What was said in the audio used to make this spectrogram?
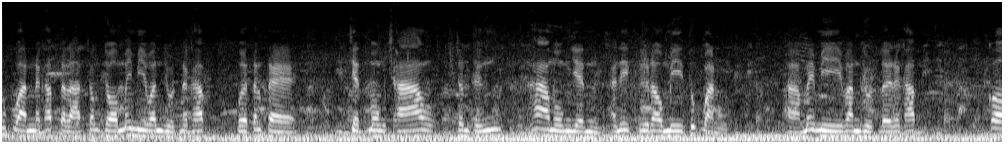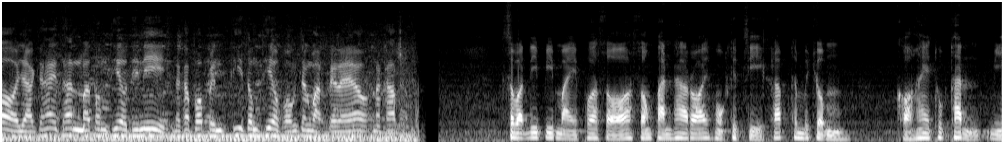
ทุกวันนะครับ ตลาดช่องจอมไม่มีวันหยุดนะครับ เปิดตั้งแต่7โมงเช้าจนถึง5โมงเย็น อันนี้คือเรามีทุกวันไม่มีวันหยุดเลยนะครับ ก็อยากจะให้ท่านมาท่องเที่ยวที่นี่นะครับ เพราะเป็นที่ท่องเที่ยวของจังหวัดไปแล้วนะครับ สวัสดีปีใหม่พศ 2564 ครับท่านผู้ชม ขอให้ทุกท่านมี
